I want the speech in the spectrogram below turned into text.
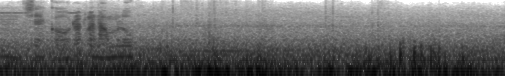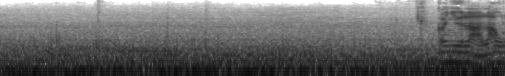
ừ, xe cộ rất là đông luôn coi như là lâu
